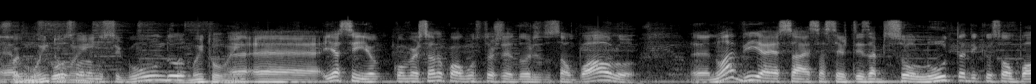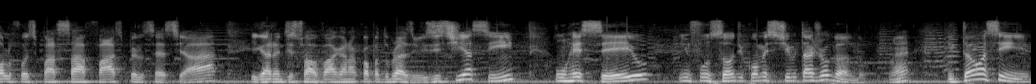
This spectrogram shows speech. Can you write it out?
É, foi muito gols ruim. foram no segundo. Foi muito ruim. É, é, e assim, eu conversando com alguns torcedores do São Paulo, é, não havia essa, essa certeza absoluta de que o São Paulo fosse passar fácil pelo CSA e garantir sua vaga na Copa do Brasil. Existia sim um receio em função de como esse time está jogando. Né? Então, assim,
